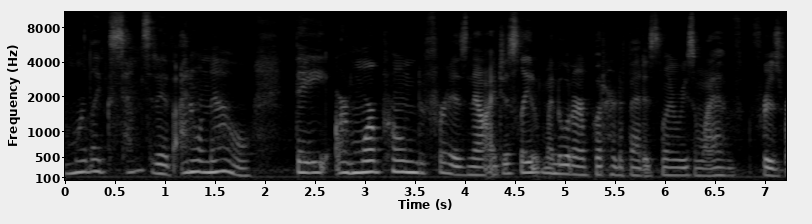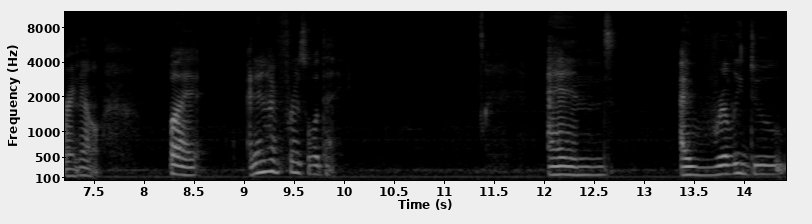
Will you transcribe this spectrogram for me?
more like sensitive. I don't know. They are more prone to frizz. Now, I just laid with my daughter and put her to bed. It's the only reason why I have frizz right now. But I didn't have frizz all day. And I really do,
